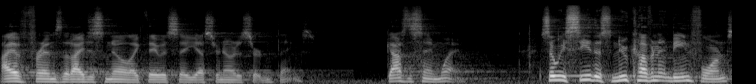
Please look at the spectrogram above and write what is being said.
I have friends that I just know like they would say yes or no to certain things. God's the same way. So we see this new covenant being formed,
